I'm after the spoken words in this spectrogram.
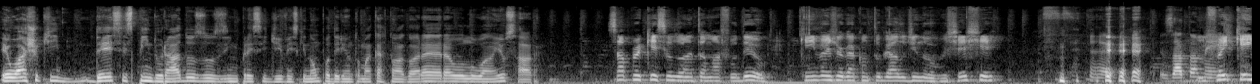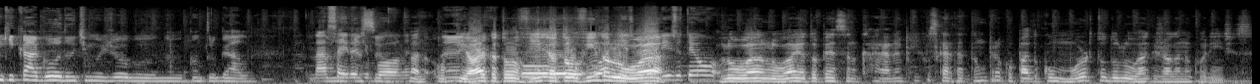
Eu acho que desses pendurados, os imprescindíveis que não poderiam tomar cartão agora era o Luan e o Sara. Sabe por que se o Luan tomar, fodeu? Quem vai jogar contra o Galo de novo? O Xexê. E Exatamente. foi quem que cagou no último jogo no- contra o Galo? Na saída de bola, né? Mano, o É. pior é que eu tô ouvindo, eu tô ouvindo o Anísio- o Luan. Anísio tem um- Luan, Luan, e eu tô pensando, caralho, por que, que os caras tá tão preocupados com o morto do Luan que joga no Corinthians?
